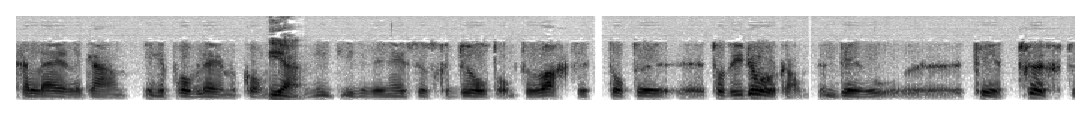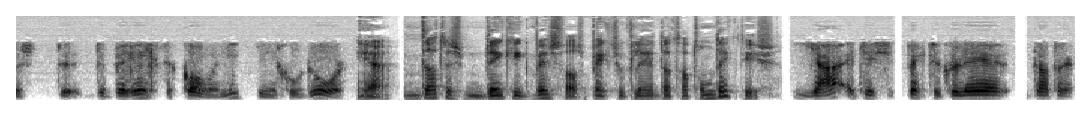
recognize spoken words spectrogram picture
geleidelijk aan in de problemen komt. Ja. Niet iedereen heeft het geduld om te wachten tot, de, uh, tot hij door kan. Een deel uh, keert terug, dus de, de berichten komen niet meer goed door. Ja, dat is denk ik best wel spectaculair dat dat ontdekt is. Ja, het is spectaculair dat er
